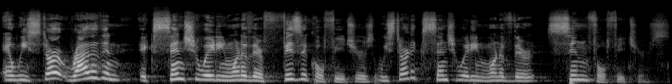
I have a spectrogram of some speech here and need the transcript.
and we start, rather than accentuating one of their physical features, we start accentuating one of their sinful features.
